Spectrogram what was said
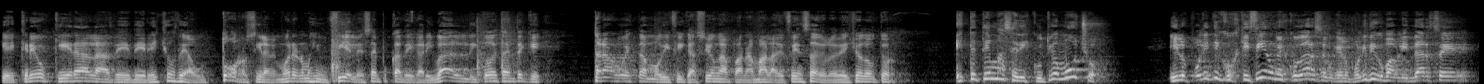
que creo que era la de derechos de autor, si la memoria no es infiel, esa época de Garibaldi y toda esta gente que trajo esta modificación a Panamá, la defensa de los derechos de autor, este tema se discutió mucho. Y los políticos quisieron escudarse, porque los políticos para blindarse,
